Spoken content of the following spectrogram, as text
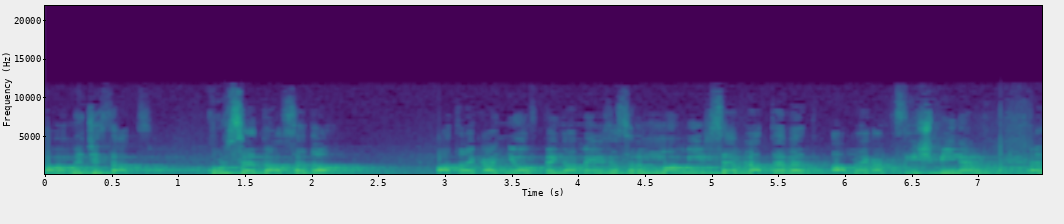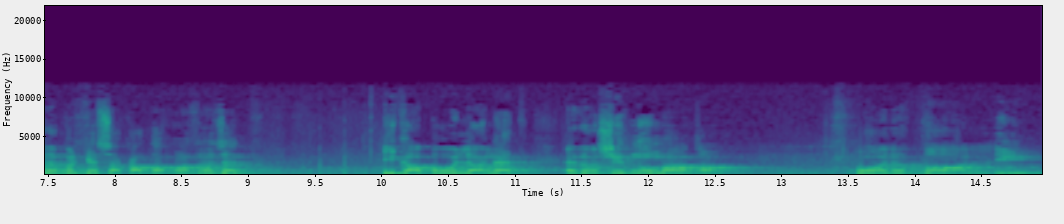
Ama megjithatë, kur s'e do, s'e do. Ata e kanë njof pejgamberin alejhi selam ma mirë se evlatët e vet, ama ia kanë kthy shpinën, edhe për kët shkak Allahu azza ve xhel i ka bo lanet, edhe osht idhnu me ata. Ve led-dalin.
